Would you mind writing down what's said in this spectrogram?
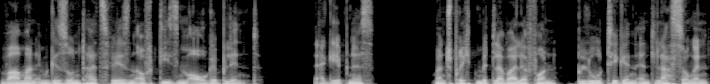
war man im Gesundheitswesen auf diesem Auge blind. Ergebnis? Man spricht mittlerweile von blutigen Entlassungen,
